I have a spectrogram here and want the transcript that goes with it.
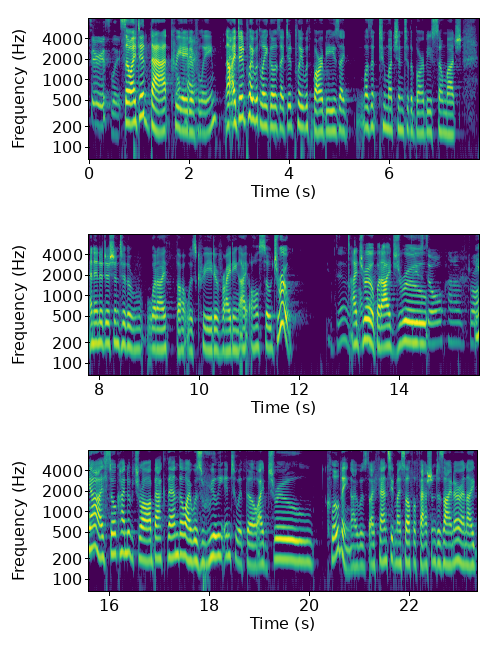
seriously. So I did that creatively. Now I did play with Legos. I did play with Barbies. I wasn't too much into the Barbies so much. And in addition to the what I thought was creative writing, I also drew. You do. I drew, Okay. but I Do drew. you still kind of draw? Yeah, I still kind of draw. Back then, though, I was really into it. Though I drew clothing. I was I fancied myself a fashion designer, and I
